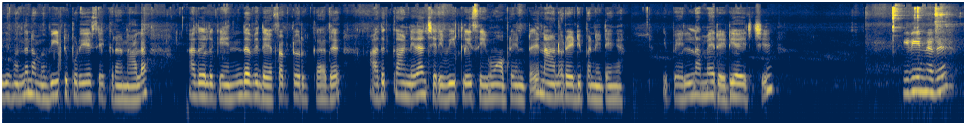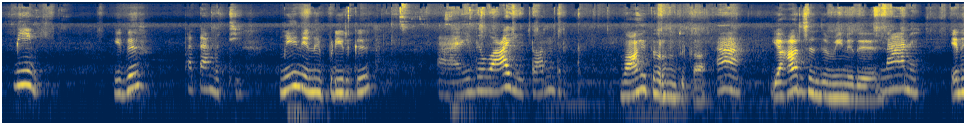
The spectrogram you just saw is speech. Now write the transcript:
இது வந்து நம்ம வீட்டு பொடியே சேர்க்குறனால அதுகளுக்கு எந்த வித எஃபெக்டும் இருக்காது. அதுக்காண்டி தான் சரி வீட்டிலேயே செய்வோம் அப்படின்ட்டு நானும் ரெடி பண்ணிட்டேங்க. இப்போ எல்லாமே ரெடி ஆயிடுச்சு இது என்னது? மீன். இது? பட்டாம்பூச்சி. மீன் என்ன இப்படி இருக்கு? இது வாய் திறந்துருக்கு. வாய் திறந்துருக்கா? ஆ. யார் செஞ்ச மீன் இது? நான். என்ன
